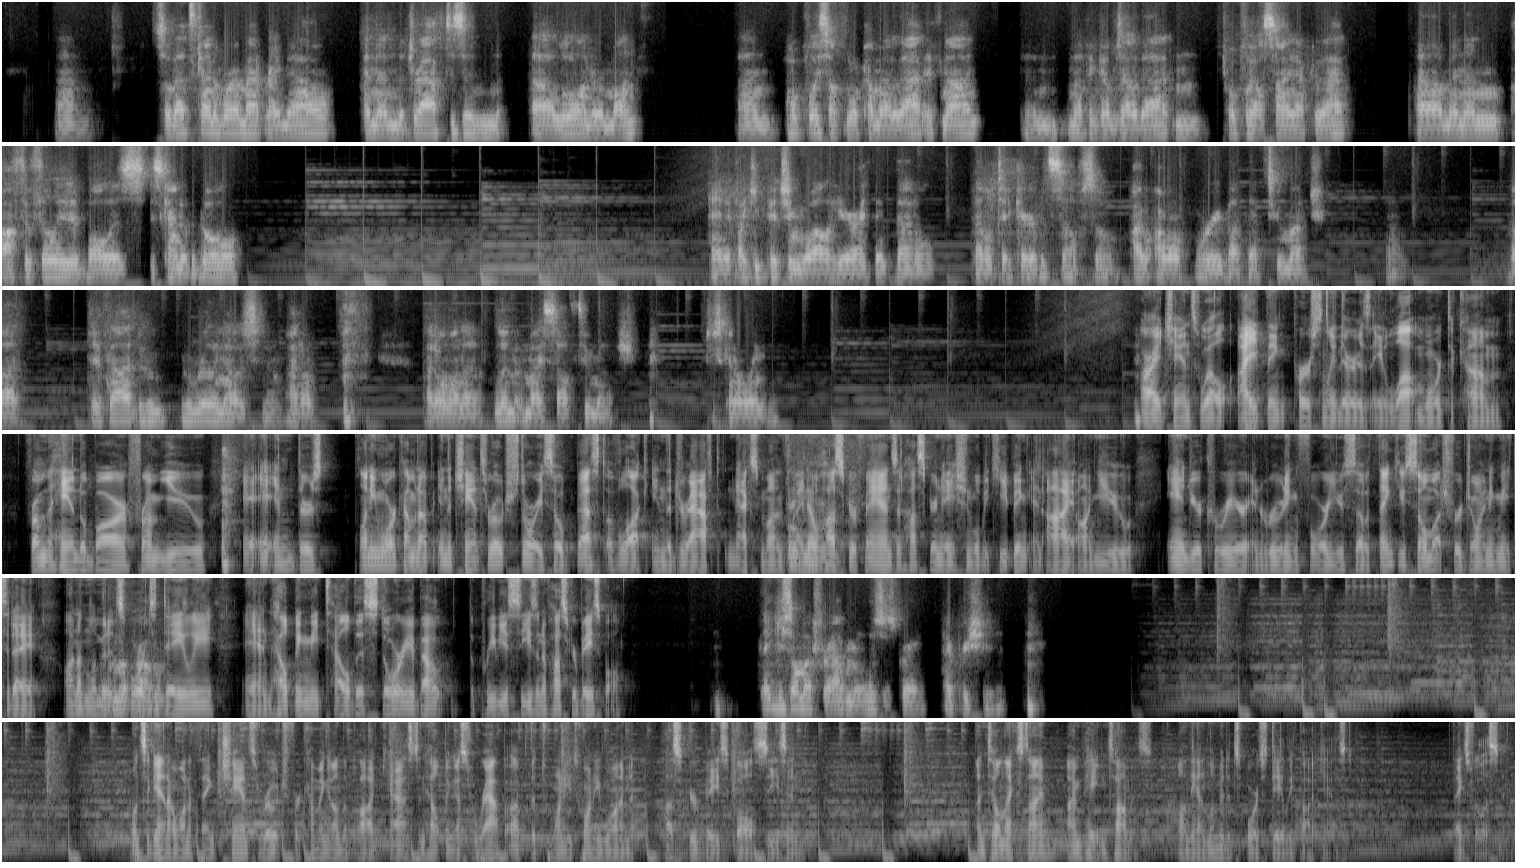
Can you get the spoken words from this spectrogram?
Um, so that's kind of where I'm at right now. And then the draft is in a little under a month. Um, hopefully something will come out of that. If not, then nothing comes out of that, and hopefully I'll sign after that. Um, and then off to affiliated ball is is kind of the goal. And if I keep pitching well here, I think that'll that'll take care of itself. So I, I won't worry about that too much. Uh, but if not, who who really knows? You know, I don't I don't want to limit myself too much. Just kind of wing it. All right, Chance. Well, I think personally there is a lot more to come from the handlebar, from you, and, and there's plenty more coming up in the Chance Hroch story. So best of luck in the draft next month. Thank I know Husker fans and Husker Nation will be keeping an eye on you and your career and rooting for you. So thank you so much for joining me today on Unlimited no Sports problem. Daily and helping me tell this story about the previous season of Husker baseball. Thank you so much for having me. This is great. I appreciate it. Once again, I want to thank Chance Hroch for coming on the podcast and helping us wrap up the 2021 Husker baseball season. Until next time, I'm Peyton Thomas on the Unlimited Sports Daily Podcast. Thanks for listening.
